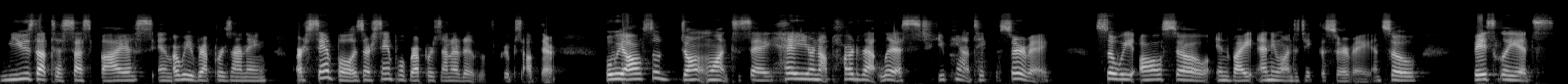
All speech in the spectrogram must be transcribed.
use that to assess bias and are we representing our sample? Is our sample representative of groups out there? But we also don't want to say, hey, you're not part of that list. You can't take the survey. So we also invite anyone to take the survey. And so basically it's,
